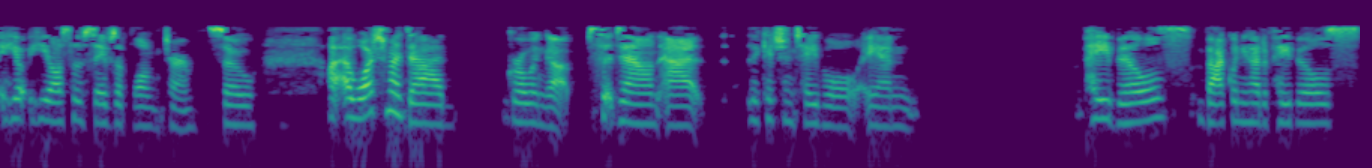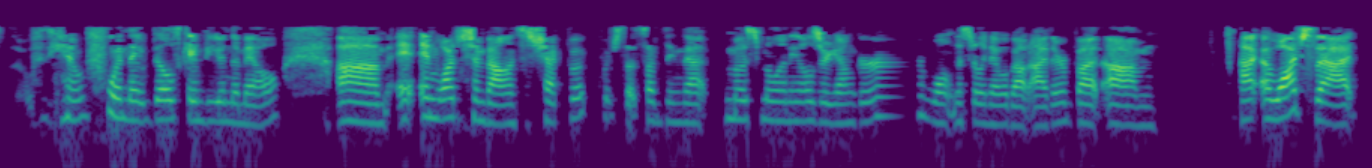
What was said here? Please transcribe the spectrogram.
he he also saves up long term. So I, I watched my dad growing up sit down at the kitchen table and pay bills back when you had to pay bills you know when the bills came to you in the mail um and, and watched him balance his checkbook which that's something that most millennials or younger won't necessarily know about either but um I, I watched that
